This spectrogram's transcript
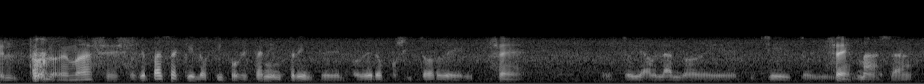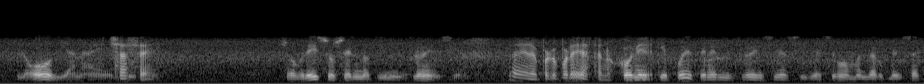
el, todo lo demás Lo es... que pasa es que los tipos que están enfrente del poder opositor de él, Sí, estoy hablando de Pichetto y Sí. Massa, lo odian a él. ya sé. Sobre esos él no tiene influencia. Bueno, pero por ahí hasta nos Con el que puede tener influencia si le hacemos mandar un mensaje.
